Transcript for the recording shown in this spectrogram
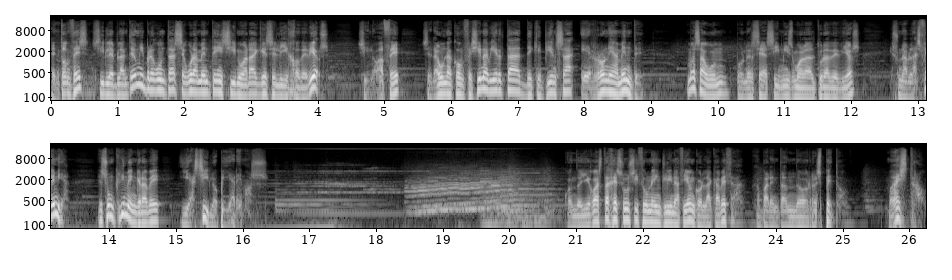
Entonces, si le planteo mi pregunta, seguramente insinuará que es el Hijo de Dios. Si lo hace, será una confesión abierta de que piensa erróneamente. Más aún, ponerse a sí mismo a la altura de Dios es una blasfemia, es un crimen grave y así lo pillaremos. Cuando llegó hasta Jesús hizo una inclinación con la cabeza, aparentando respeto. Maestro,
